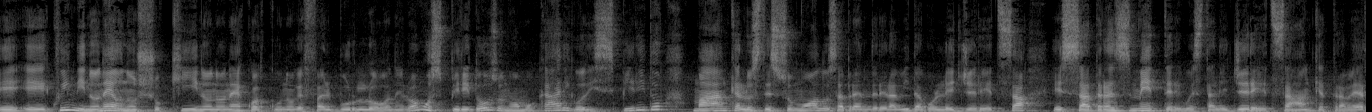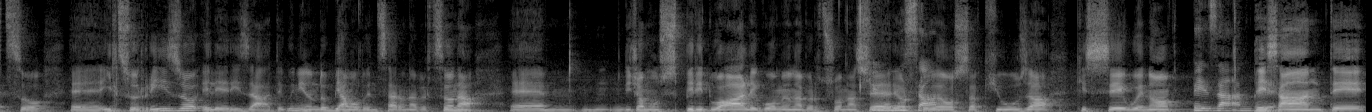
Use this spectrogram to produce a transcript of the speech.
e, e, quindi non è uno sciocchino, non è qualcuno che fa il burlone. L'uomo spiritoso è un uomo carico di spirito, ma anche allo stesso modo sa prendere la vita con leggerezza e sa trasmettere questa leggerezza anche attraverso eh, il sorriso e le risate. Quindi non dobbiamo pensare a una persona ehm, diciamo spirituale come una persona seria, chiusa. ortodossa, chiusa, che segue, no? Pesante. Pesante.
